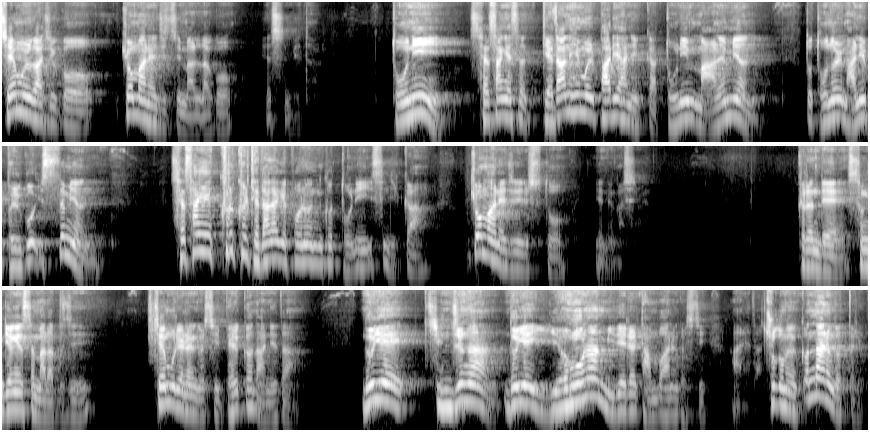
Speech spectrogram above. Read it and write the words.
재물 가지고 교만해지지 말라고 했습니다. 돈이 세상에서 대단한 힘을 발휘하니까 돈이 많으면 또 돈을 많이 벌고 있으면 세상에 그렇게 대단하게 버는 그 돈이 있으니까 교만해질 수도 있는 것입니다. 그런데 성경에서 말하듯이 재물이라는 것이 별 것 아니다. 너의 진정한, 너의 영원한 미래를 담보하는 것이 아니다. 죽으면 끝나는 것들이다.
